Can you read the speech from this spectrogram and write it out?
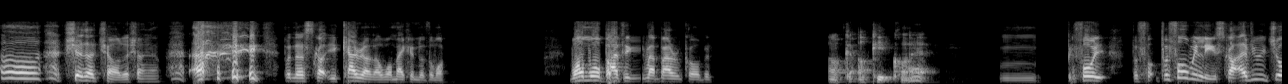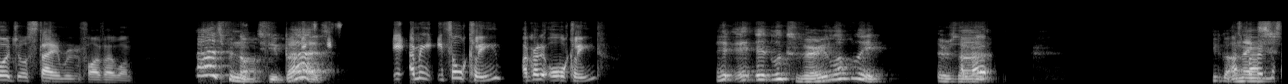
oh, shit, how childish I am. but no, Scott, you carry on, I will make another one. One more bad thing about Baron Corbin. I'll, I'll keep quiet. Mm. Before we before before we leave, Scott, have you enjoyed your stay in room 501? Ah, it's been not too bad. It, I mean, it's all clean. I got it all cleaned. It, it, it looks very lovely. There's a. I got a sprayed nice.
